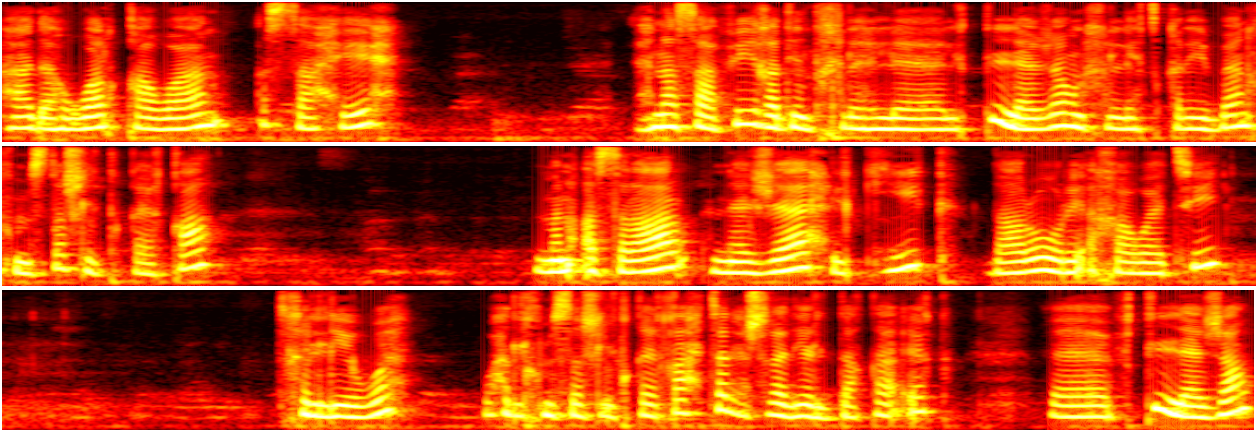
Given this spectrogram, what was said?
هذا هو القوام الصحيح. هنا صافي غادي ندخله للثلاجه ونخليه تقريبا 15 دقيقة. من أسرار نجاح الكيك ضروري أخواتي. تخليوه واحد 15 دقيقة حتى 10 ديال الدقائق آه، في الثلاجه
